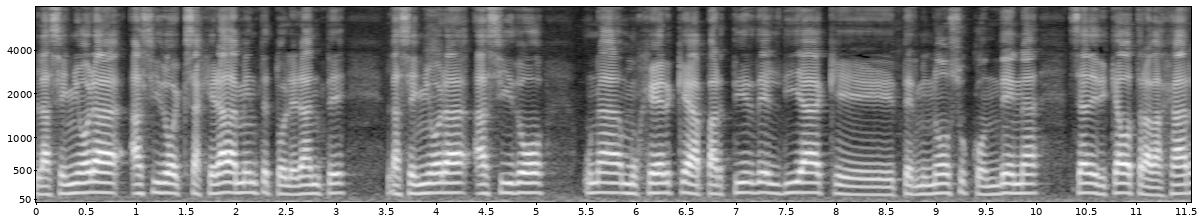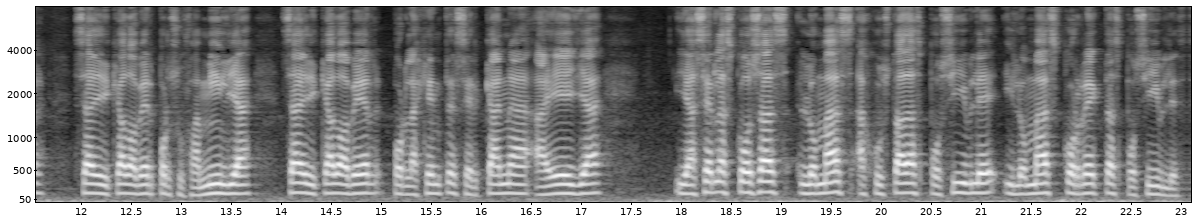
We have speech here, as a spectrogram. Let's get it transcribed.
La señora ha sido exageradamente tolerante. La señora ha sido una mujer que a partir del día que terminó su condena se ha dedicado a trabajar, se ha dedicado a ver por su familia, se ha dedicado a ver por la gente cercana a ella y hacer las cosas lo más ajustadas posible y lo más correctas posibles.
